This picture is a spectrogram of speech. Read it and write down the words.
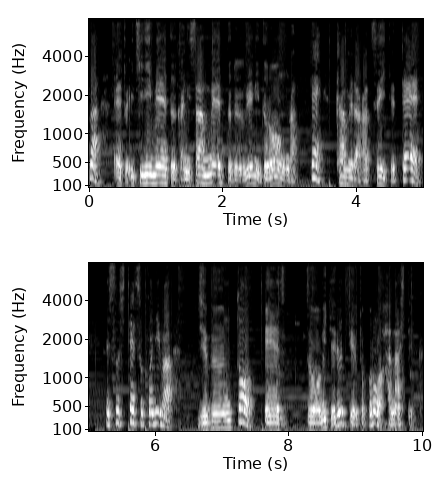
まあ、えっ、と、1、2メートルか2、3メートル上にドローンがあって、カメラがついてて、でそしてそこには自分と映像を見てるっていうところを話していく。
